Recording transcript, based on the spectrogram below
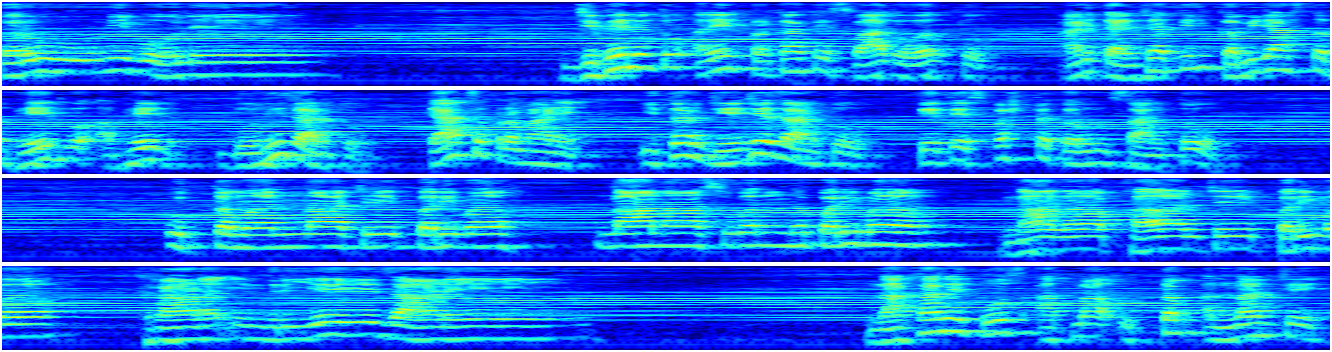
करूनी बोले. जिभेने तो अनेक प्रकारचे स्वाद ओळखतो आणि त्यांच्यातील कमी जास्त भेद व अभेद दोन्ही जाणतो. त्याचप्रमाणे इतर जे जे जाणतो ते ते स्पष्ट करून सांगतो. उत्तम अन्नाचे परिम नाना सुगंध परिम नाना फळांचे परिम घ्राण इंद्रिये जाणे. नाकाने तोच आत्मा उत्तम अन्नांचे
